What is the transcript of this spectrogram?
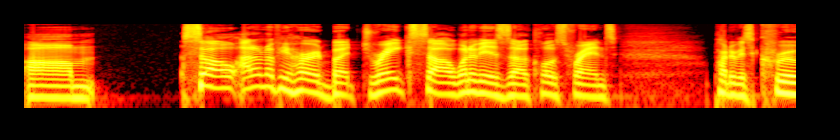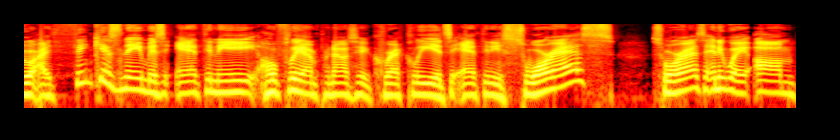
Um so I don't know if you heard, but Drake's uh, one of his uh, close friends, part of his crew. I think his name is Anthony. Hopefully, I'm pronouncing it correctly. It's Anthony Suarez. Suarez. Anyway, um,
